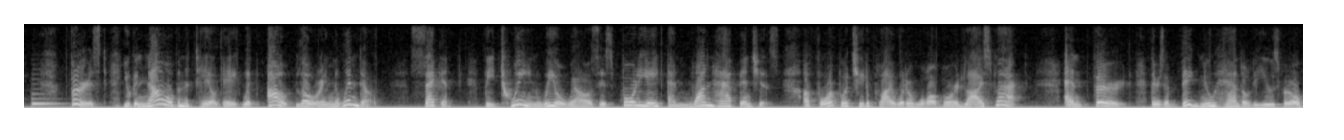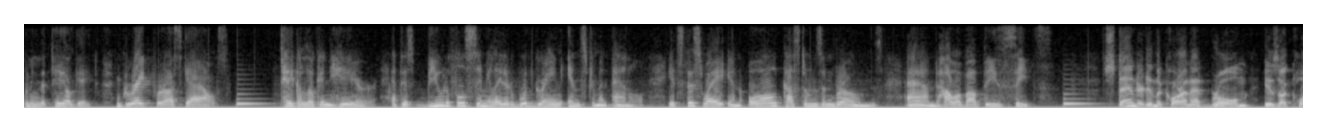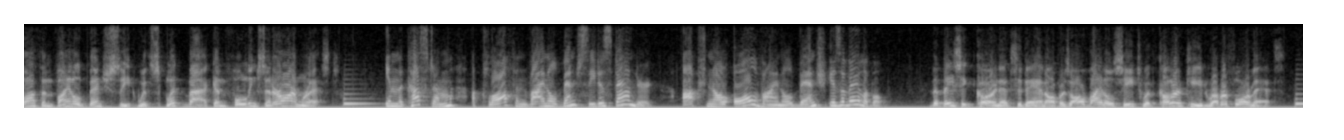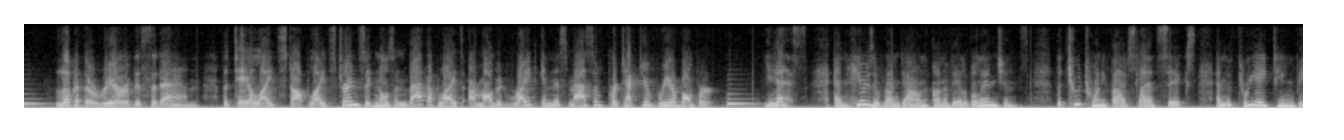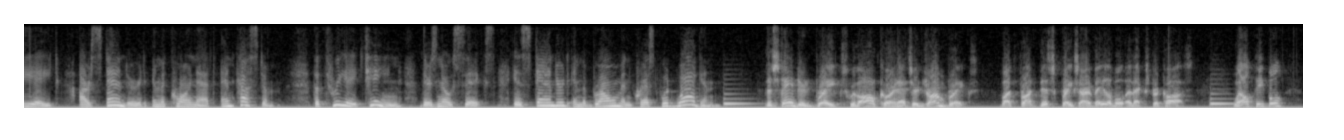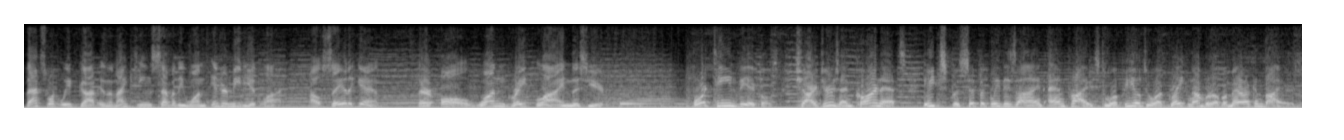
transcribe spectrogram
First, you can now open the tailgate without lowering the window. Second, between wheel wells is 48 and one half inches. A four-foot sheet of plywood or wallboard lies flat. And third, there's a big new handle to use for opening the tailgate. Great for us gals. Take a look in here at this beautiful simulated wood grain instrument panel. It's this way in all customs and Broughams. And how about these seats? Standard in the Coronet Brougham is a cloth and vinyl bench seat with split back and folding center armrest. In the custom, a cloth and vinyl bench seat is standard. Optional all vinyl bench is available. The basic Coronet sedan offers all vinyl seats with color-keyed rubber floor mats. Look at the rear of this sedan. The tail lights, stop lights, turn signals, and backup lights are mounted right in this massive protective rear bumper. Yes, and here's a rundown on available engines. The 225 slant 6 and the 318 V8 are standard in the Coronet and Custom. The 318, there's no 6, is standard in the Brougham and Crestwood wagon. The standard brakes with all Coronets are drum brakes, but front disc brakes are available at extra cost. Well, people, that's what we've got in the 1971 intermediate line. I'll say it again. They're all one great line this year. 14 vehicles, Chargers and Coronets, each specifically designed and priced to appeal to a great number of American buyers.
